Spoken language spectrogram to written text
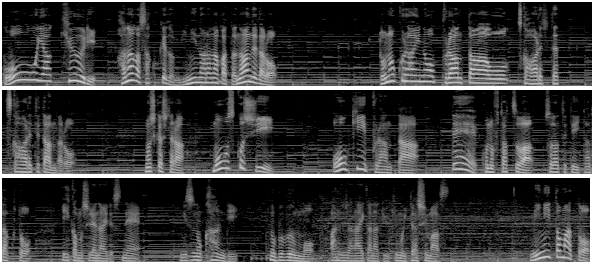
ゴーヤキュウリ花が咲くけど実にならなかった。なんでだろう。どのくらいのプランターを使われて使われてたんだろう。もしかしたらもう少し大きいプランターでこの2つは育てていただくといいかもしれないですね。水の管理の部分もあるんじゃないかなという気もいたします。ミニトマト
